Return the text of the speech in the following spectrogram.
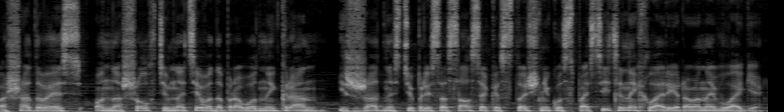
Пошатываясь, он нашел в темноте водопроводный кран и с жадностью присосался к источнику спасительной хлорированной влаги.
